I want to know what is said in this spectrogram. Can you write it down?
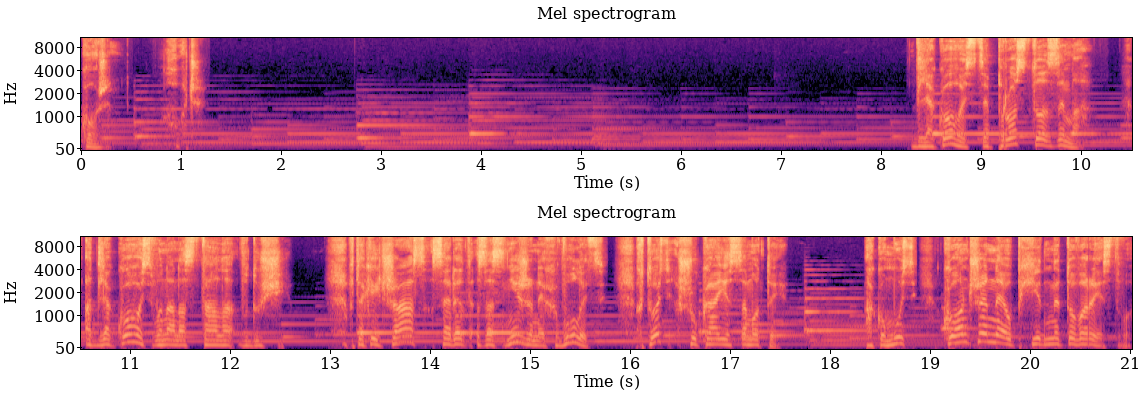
кожен хоче. Для когось це просто зима, а для когось вона настала в душі. В такий час серед засніжених вулиць хтось шукає самоти комусь конче необхідне товариство,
